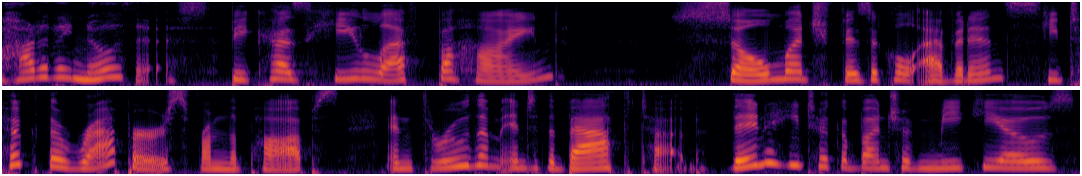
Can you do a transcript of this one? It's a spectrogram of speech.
How do they know this? because he left behind so much physical evidence. He took the wrappers from the pops and threw them into the bathtub. Then he took a bunch of Mikio's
